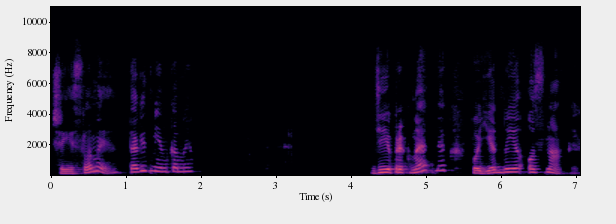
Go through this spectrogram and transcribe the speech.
числами та відмінками. Дієприкметник поєднує ознаки.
